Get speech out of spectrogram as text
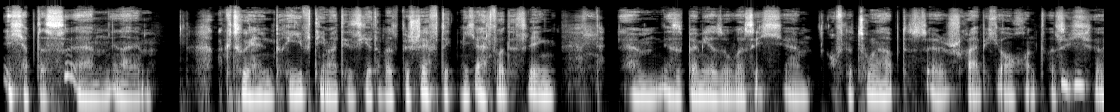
ich habe das ähm, in einem aktuellen Brief thematisiert, aber es beschäftigt mich einfach. Deswegen ähm, ist es bei mir so, was ich ähm, auf der Zunge habe, das äh, schreibe ich auch und was mhm. ich äh,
